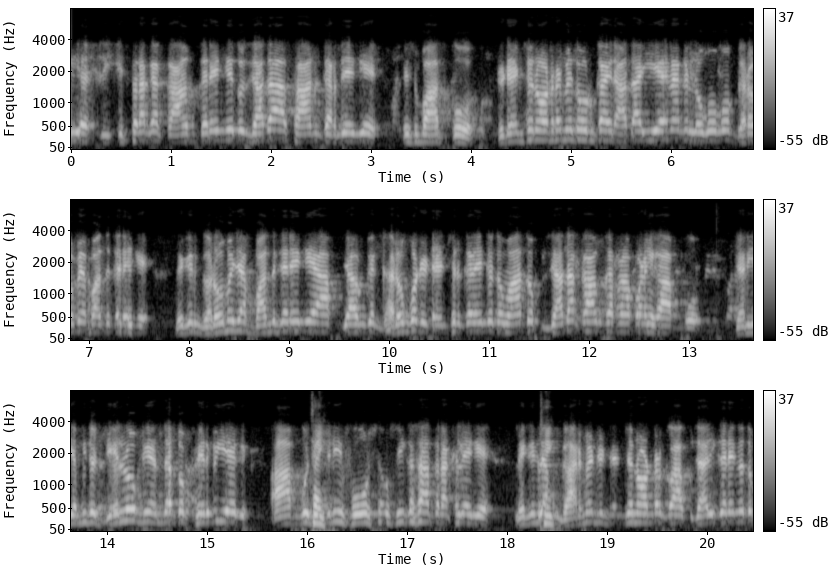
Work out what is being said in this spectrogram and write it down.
इस तरह का काम करेंगे तो ज़्यादा आसान कर देंगे इस बात को। डिटेंशन ऑर्डर में तो उनका इरादा ये है ना कि लोगों को घरों में बंद करेंगे। लेकिन घरों में जब बंद करेंगे आप जब उनके घरों को डिटेंशन करेंगे तो वहाँ तो ज़्यादा काम करना पड़ेगा आपको। यानी अभी तो जेलों के अंदर तो फिर भी एक आपको जितनी फोर्स है उसी के साथ रख लेंगे। लेकिन जब घर में डिटेंशन ऑर्डर को आप जारी करेंगे तो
